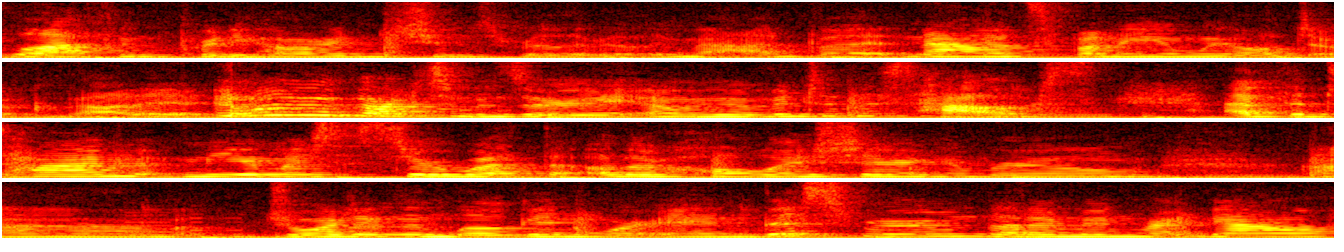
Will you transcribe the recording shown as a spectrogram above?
laughing pretty hard and she was really, really mad, but now it's funny and we all joke about it. Then we moved back to Missouri and we moved into this house. At the time, me and my sister were at the other hallway sharing a room. Um, Jordan and Logan were in this room that I'm in right now,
